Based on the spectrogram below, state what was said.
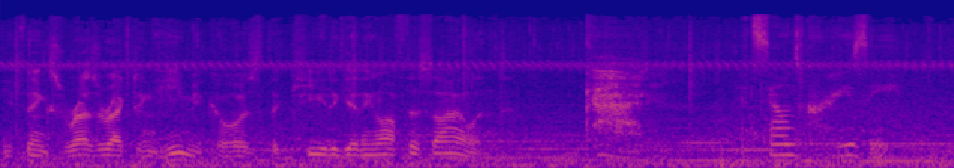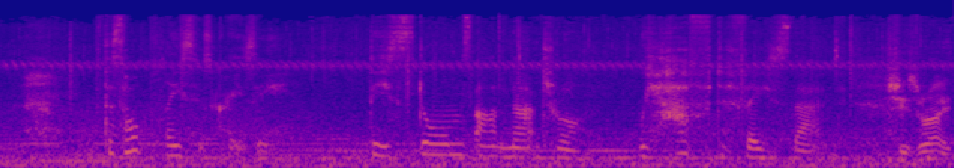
He thinks resurrecting Himiko is the key to getting off this island. God, it sounds crazy. This whole place is crazy. These storms aren't natural. We have to face that. She's right.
